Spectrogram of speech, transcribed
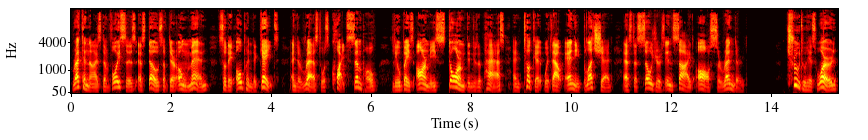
recognized the voices as those of their own men, so they opened the gates, and the rest was quite simple. Liu Bei's army stormed into the pass and took it without any bloodshed, as the soldiers inside all surrendered. True to his word,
